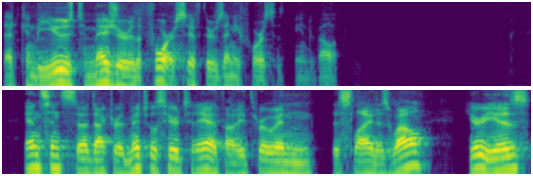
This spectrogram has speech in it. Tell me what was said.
that can be used to measure the force if there's any force that's being developed. And since uh, Dr. Ed Mitchell's here today, I thought I'd throw in this slide as well. Here he is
